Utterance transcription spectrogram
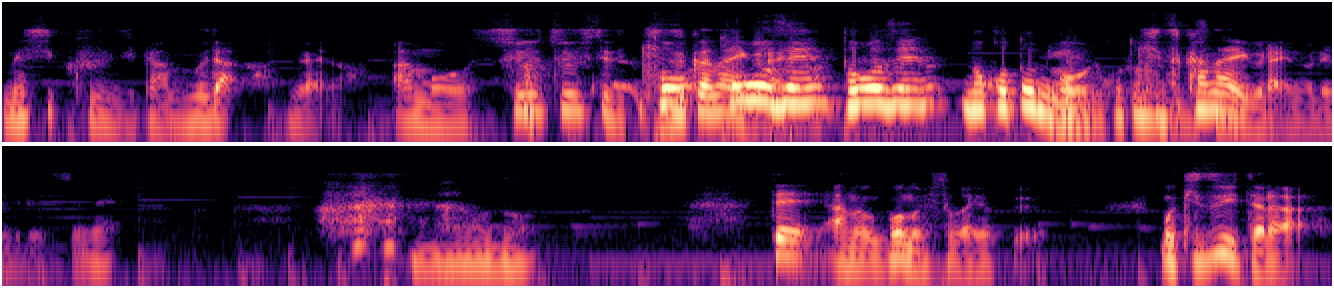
飯食う時間無駄ぐらいの。あ、もう集中してて気づかないぐらいの。当然、当然のことみたいなもことう気づかないぐぐらいのレベルですよね。なるほど。で、あの、5の人がよく、もう気づいたら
